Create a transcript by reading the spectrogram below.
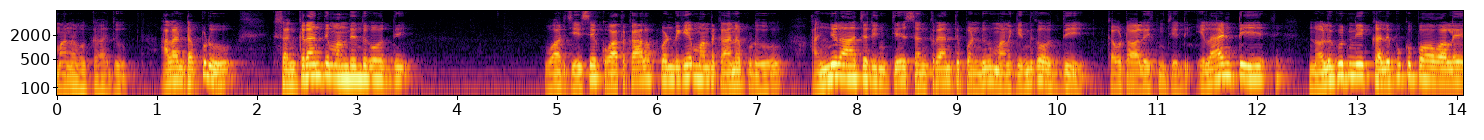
మనవి కాదు. అలాంటప్పుడు సంక్రాంతి మందెందుకు అవుద్ది? వారు చేసే కోతకాల పండుగే మనకు కానప్పుడు అన్యులు ఆచరించే సంక్రాంతి పండుగ మనకెందుకు అవుద్ది కాబట్టి ఆలోచించేది ఇలాంటి నలుగురిని కలుపుకుపోవాలి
